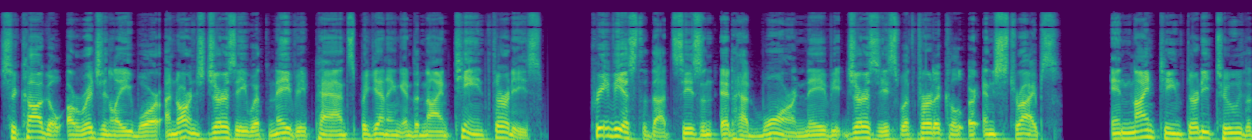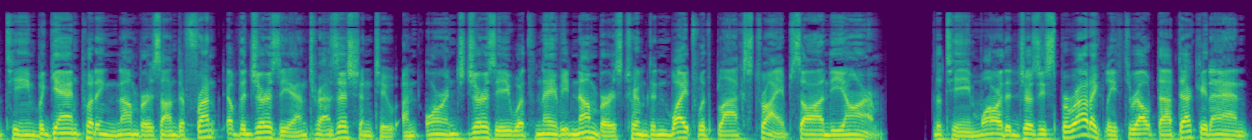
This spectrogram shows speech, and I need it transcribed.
Chicago originally wore an orange jersey with navy pants beginning in the 1930s. Previous to that season it had worn navy jerseys with vertical orange stripes. In 1932 the team began putting numbers on the front of the jersey and transitioned to an orange jersey with navy numbers trimmed in white with black stripes on the arm. The team wore the jersey sporadically throughout that decade and,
